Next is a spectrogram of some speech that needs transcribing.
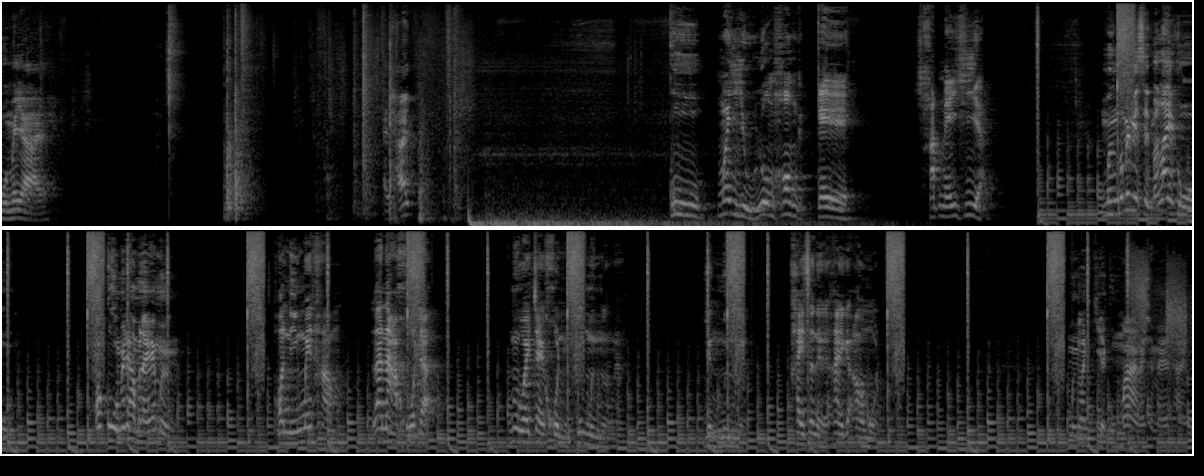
กูไม่ยาย ไอ้ไทยกูไม่อยู่ร่วมห้องกับเกย์ชัดไหมไอ้เฮียมึงก็ไม่มีสิทธิ์มาไล่กู เพราะกูไม่ได้ทำอะไรให้มึง ตอนนี้ไม่ทำและอนาคตอะไม่ไว้ใจคนอย่างพวกมึงหรอกนะ อย่างมึงเนี่ยใครเสนอให้ก็เอาหมด มึงรังเกียจกูมากนะใช่ไหมไอ้ไทย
